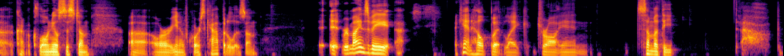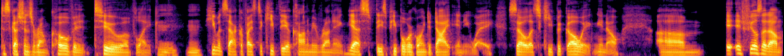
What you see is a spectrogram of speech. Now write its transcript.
uh, kind of a colonial system, uh, or you know, of course, capitalism. It reminds me. I can't help but like draw in some of the uh, discussions around COVID too, of like mm-hmm. human sacrifice to keep the economy running. Yes, these people were going to die anyway, so let's keep it going. You know, um, it, it feels that um,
